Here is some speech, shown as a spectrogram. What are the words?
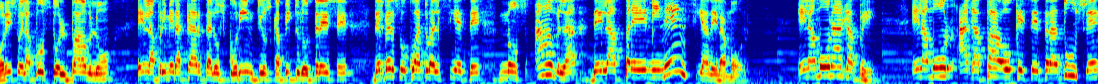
Por eso el apóstol Pablo en la primera carta a los Corintios capítulo 13, del verso 4 al 7, nos habla de la preeminencia del amor. El amor ágape, el amor agapao que se traduce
